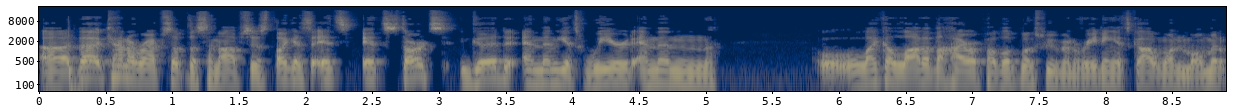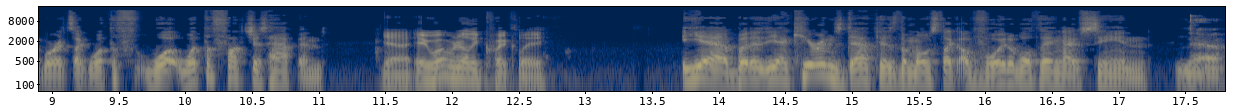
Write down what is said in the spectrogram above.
uh, that kind of wraps up the synopsis. Like I said, it's it starts good and then gets weird, and then like a lot of the High Republic books we've been reading, it's got one moment where it's like, what the f- what what the fuck just happened? yeah, it went really quickly. Yeah, but it, yeah, Kieran's death is the most like avoidable thing I've seen Yeah.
